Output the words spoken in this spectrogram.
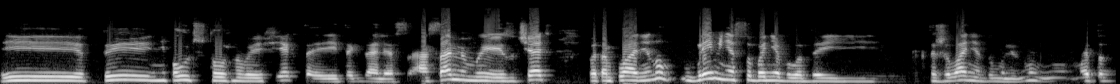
и ты не получишь должного эффекта и так далее. А сами мы изучать в этом плане, ну, времени особо не было, да и как-то желания думали, ну, это,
